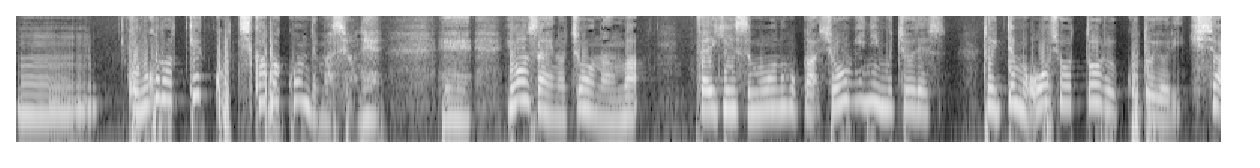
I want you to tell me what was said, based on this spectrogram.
うーん。この頃結構近場混んでますよね。えー、4歳の長男は、最近相撲のほか、将棋に夢中です。と言っても王将を取ることより飛車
